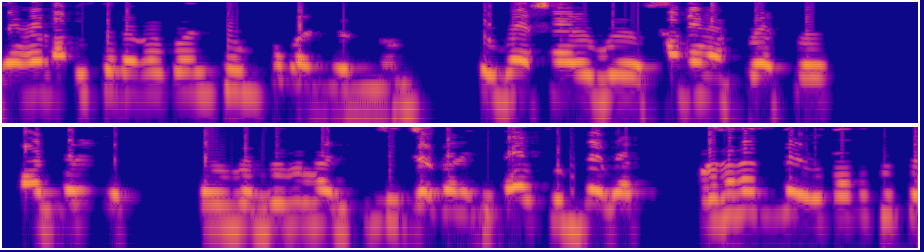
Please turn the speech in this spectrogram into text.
যখন আবিষ্কার ব্যবহার করেন তিন প্রকার জন্য? এই যে সার যে সাদা মাছ আছে তারপরে এই যে বিভিন্ন ছিদ্র করে ফল ছিদ্র করে? প্রধানত কিন্তু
